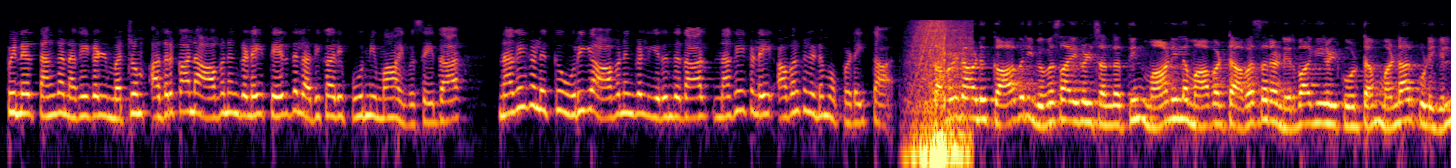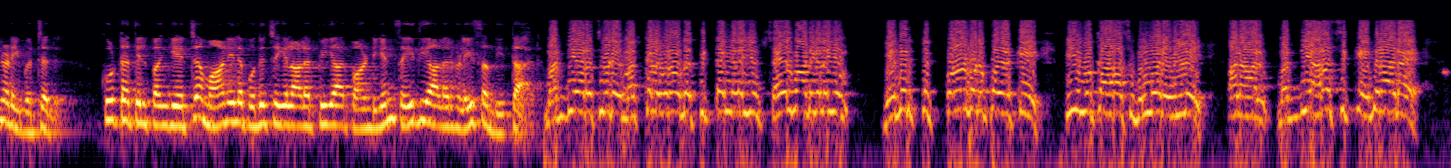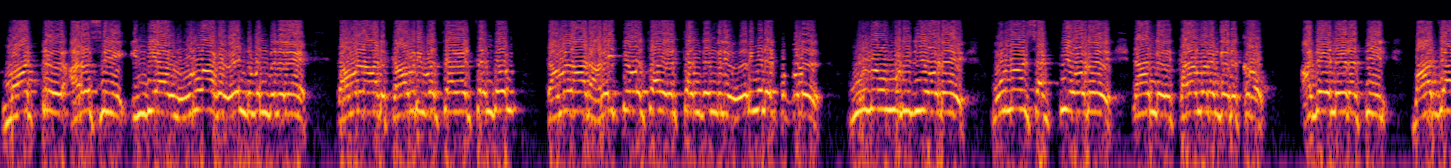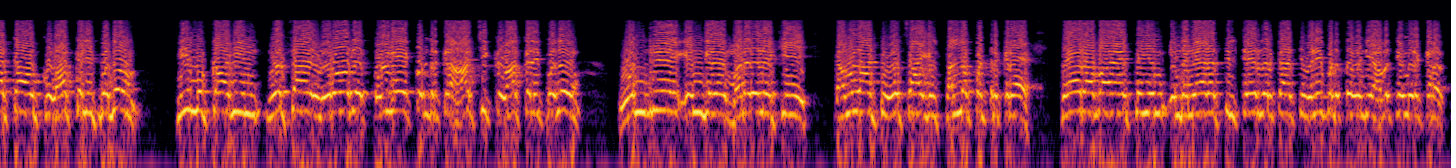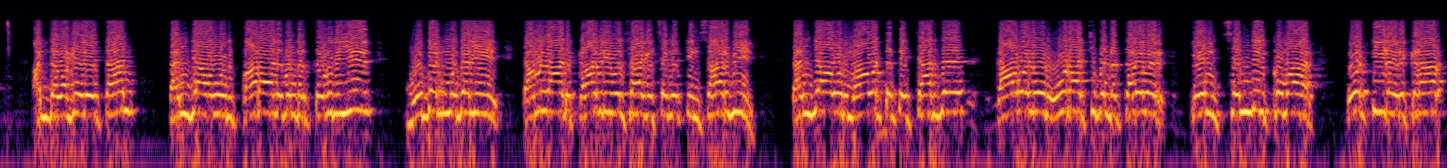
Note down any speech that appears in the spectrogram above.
பின்னர் தங்க நகைகள் மற்றும் அதற்கான ஆவணங்களை தேர்தல் அதிகாரி பூர்ணிமா ஆய்வு செய்தார். நகைகளுக்கு உரிய ஆவணங்கள் இருந்ததால் நகைகளை அவர்களிடம் ஒப்படைத்தார். தமிழ்நாடு காவிரி விவசாயிகள் சங்கத்தின் மாநில மாவட்ட அவசர நிர்வாகிகள் கூட்டம் மன்னார்குடியில் நடைபெற்றது. கூட்டத்தில் பங்கேற்ற மாநில பொதுச் செயலாளர் பி ஆர் பாண்டியன் செய்தியாளர்களை சந்தித்தார். மத்திய அரசுடைய மக்கள் விரோத திட்டங்களையும் செயல்பாடுகளையும் எதிர்த்து குரல் கொடுப்பதற்கு திமுக அரசு முன்வரவில்லை. ஆனால் மத்திய அரசுக்கு எதிரான மாற்று அரசு இந்தியாவில் உருவாக வேண்டும் என்பதிலே தமிழ்நாடு காவிரி விவசாயிகள் சங்கம் தமிழ்நாடு அனைத்து விவசாயிகள் சங்கங்களின் ஒருங்கிணைப்பு குழு முழு உறுதியோடு முழு சக்தியோடு நாங்கள் களமிறங்க இருக்கிறோம். அதே நேரத்தில் பாஜகவுக்கு வாக்களிப்பதும் திமுகவின் விவசாய விரோத கொள்கையை கொண்டிருக்கிற ஆட்சிக்கு வாக்களிப்பதும் ஒன்று என்கிற மனநிலைக்கு தமிழ்நாட்டு விவசாயிகள் தள்ளப்பட்டிருக்கிற பேரபாயத்தையும் இந்த நேரத்தில் தேர்தல் காலத்தில் வெளிப்படுத்த வேண்டிய அவசியம் இருக்கிறது. அந்த வகையிலே தான் தஞ்சாவூர் பாராளுமன்ற தொகுதியில் முதன் முதலில் தமிழ்நாடு காவிரி விவசாய சங்கத்தின் சார்பில் தஞ்சாவூர் மாவட்டத்தை சார்ந்த காவலூர் ஊராட்சி மன்ற தலைவர் என் செந்தில்குமார் போட்டியிட இருக்கிறார்.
